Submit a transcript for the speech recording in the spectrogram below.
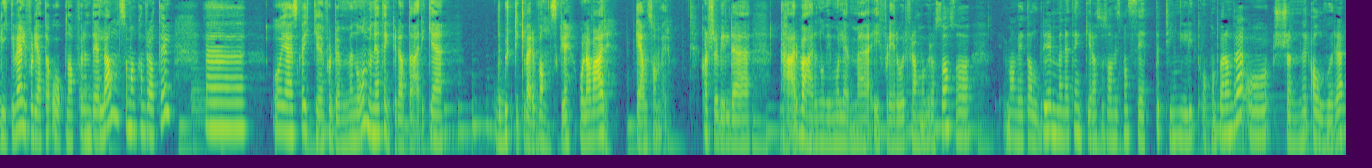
likevel, fordi at det er åpna opp for en del land som man kan dra til. Eh, og jeg skal ikke fordømme noen, men jeg tenker det at det er ikke Det burde ikke være vanskelig å la være en sommer. Kanskje vil det her være noe vi må leve med i flere år framover også, så man vet aldri, men jeg tenker altså sånn hvis man setter ting litt opp mot hverandre og skjønner alvoret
